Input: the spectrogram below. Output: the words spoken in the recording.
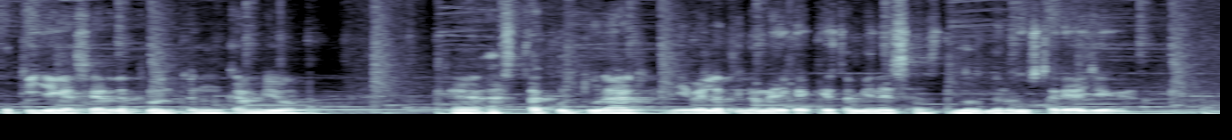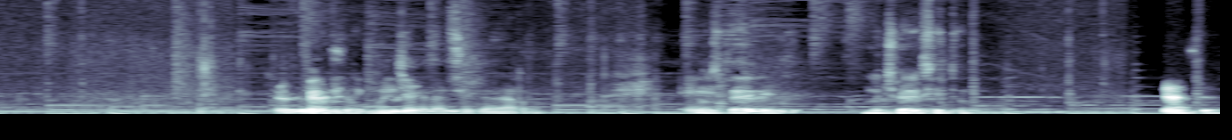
o que llegue a ser de pronto en un cambio eh, hasta cultural a nivel Latinoamérica, que también es donde nos gustaría llegar. Perfecto, muchas gracias, Leonardo. Este, mucho éxito. Gracias.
